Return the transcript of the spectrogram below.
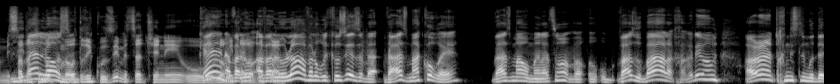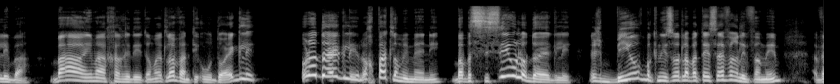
משרד מדינה החינוך לא, מאוד זה- ריכוזי מצד שני הוא כן לא אבל הוא, מתערב אבל. הוא לא אבל הוא ריכוזי ואז מה קורה ואז מה הוא אומר לעצמו ואז הוא בא לחרדים אומר, "אה, תכניס לימודי ליבה באה אמא החרדית אומרת לא הבנתי הוא דואג לי. הוא לא דואג לי לא אכפת לו ממני. בבסיסי הוא לא דואג לי. יש ביוב בכניסות לבתי ספר לפעמים והוא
